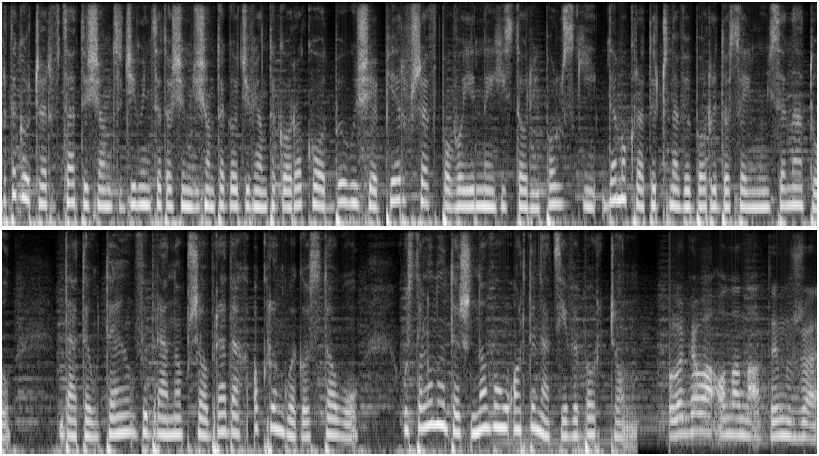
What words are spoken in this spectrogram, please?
4 czerwca 1989 roku odbyły się pierwsze w powojennej historii Polski demokratyczne wybory do Sejmu i Senatu. Datę tę wybrano przy obradach Okrągłego Stołu. Ustalono też nową ordynację wyborczą. Polegała ona na tym, że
